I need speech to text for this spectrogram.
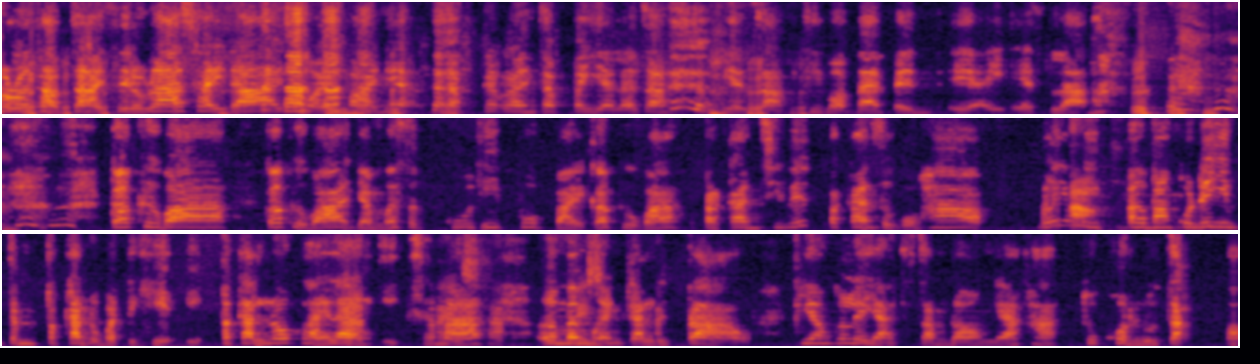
โทรศัพท์จ่ายเซลลูล่าใช้ได้แต่ Wi-Fi เนี่ยจะกำลังจะเปลี่ยนแล้วจะจะเปลี่ยนจากทีบอร์ดแบนเป็น AIS ละ ก็คือว่าก็คือว่าอย่างเมื่อสักครู่ที่พูดไปก็คือว่าประกันชีวิตประกันสุขภาพ แล้วยังมีเออบางคนได้ยินเป็นประกันอุบัติเหตุอีกประกันโรคร้ายแรงอีกใช่ไหมใช่เออมันเหมือนกันหรือเปล่า พี่อ้อมก็เลยอยากจะจำลองเนี้ยค่ะ ทุกคนรู้จักไฟ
